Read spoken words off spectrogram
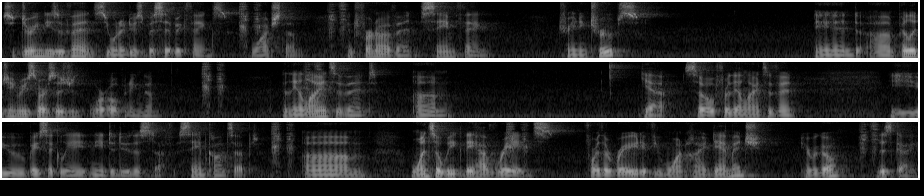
So during these events, you want to do specific things. Watch them. Inferno event, same thing. Training troops and um, pillaging resources or opening them. And the Alliance event, um, yeah, so for the Alliance event, you basically need to do this stuff. Same concept. Um, once a week, they have raids. For the raid, if you want high damage, here we go. This guy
